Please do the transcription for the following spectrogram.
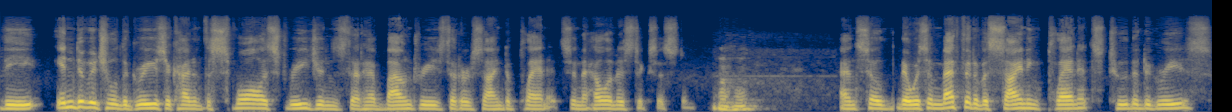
the individual degrees are kind of the smallest regions that have boundaries that are assigned to planets in the Hellenistic system. Mm-hmm. And so there was a method of assigning planets to the degrees.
